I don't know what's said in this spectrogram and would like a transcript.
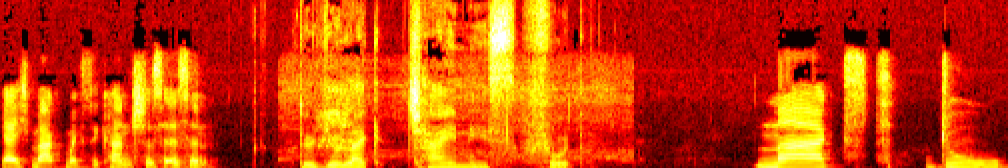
Ja, ich mag mexikanisches Essen. Do you like Chinese food? Magst du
